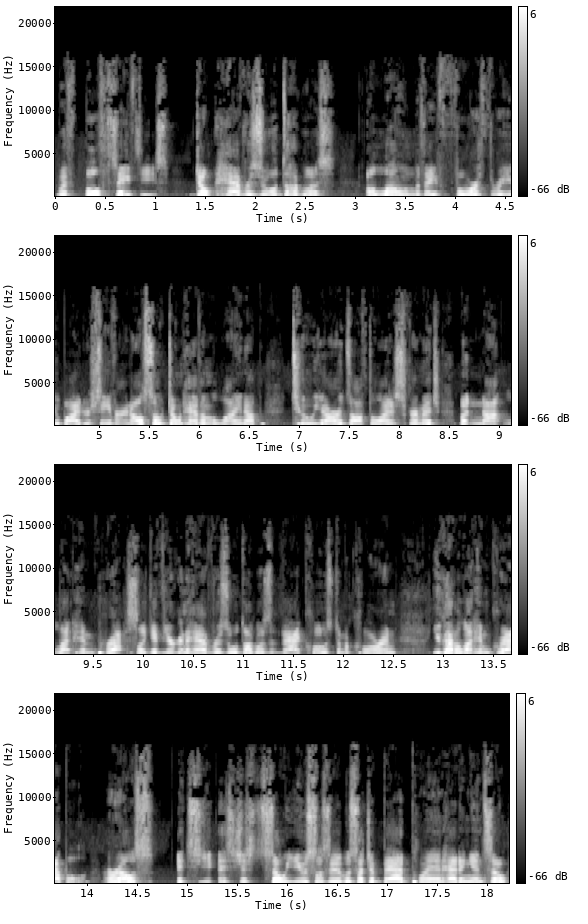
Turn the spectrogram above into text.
with both safeties. Don't have Rasul Douglas alone with a 4 3 wide receiver. And also, don't have him line up two yards off the line of scrimmage, but not let him press. Like, if you're going to have Rasul Douglas that close to McLaurin, you got to let him grapple, or else it's it's just so useless. It was such a bad plan heading in. So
